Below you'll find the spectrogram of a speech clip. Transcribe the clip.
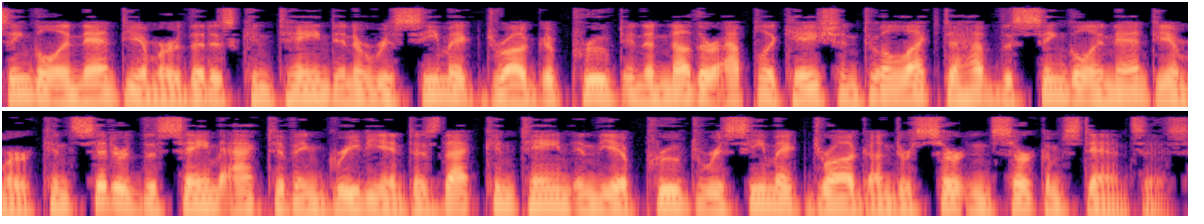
single enantiomer that is contained in a racemic drug approved in another application to elect to have the single enantiomer considered the same active ingredient as that contained in the approved racemic drug under certain circumstances.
